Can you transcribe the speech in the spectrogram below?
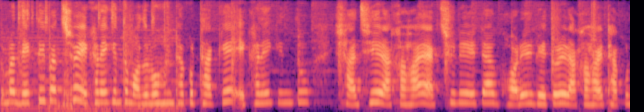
তোমরা দেখতেই পাচ্ছ এখানে কিন্তু মদনমোহন ঠাকুর থাকে। এখানে কিন্তু সাজিয়ে রাখা হয়। অ্যাকচুয়ালি এটা ঘরের ভেতরে রাখা হয় ঠাকুর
